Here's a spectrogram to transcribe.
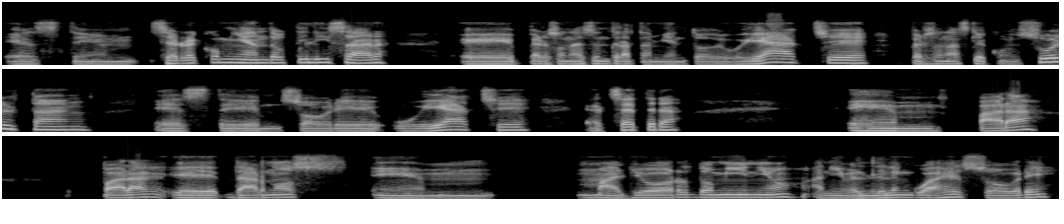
este, se recomienda utilizar eh, personas en tratamiento de VIH, personas que consultan este, sobre VIH, etcétera, em, para, para eh, darnos em, mayor dominio a nivel de lenguaje sobre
